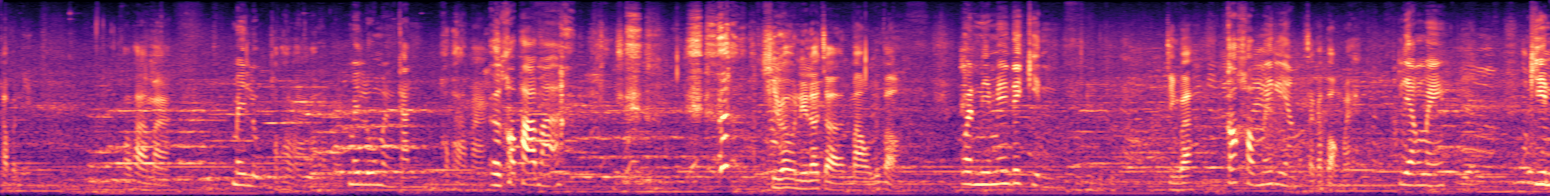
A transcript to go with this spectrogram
ครับวันนี้ เขาพามาไม่รู้เขาพามาเขาพามาไม่รู้เหมือนกัน เขาพามา เออเขาพามา คิดว่าวันนี้เราจะเมาหรือเปล่า วันนี้ไม่ได้กิน จริงปะก็เขาไม่เลี้ยงสักกระป๋องไหมเลี้ยงไหมเดี๋ยวกิน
